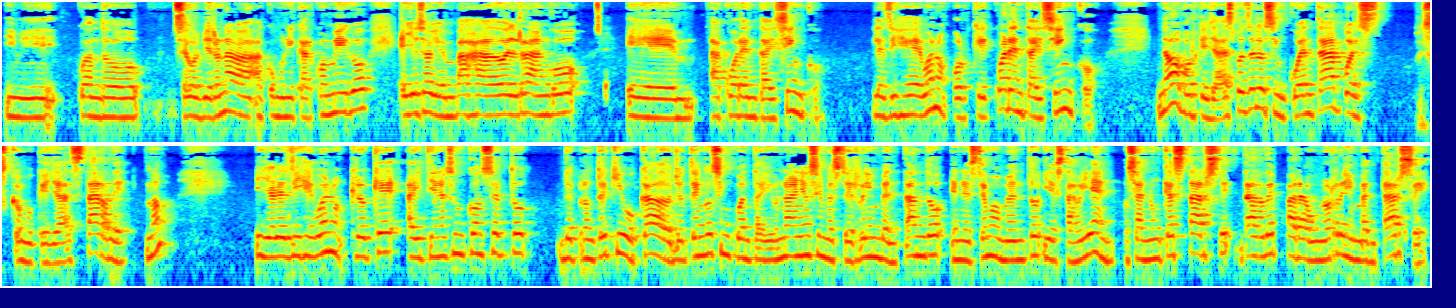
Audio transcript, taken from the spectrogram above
Y cuando se volvieron a, comunicar conmigo, ellos habían bajado el rango em, a 45. Les dije, bueno, ¿por qué 45? No, porque ya después de los 50, pues pues como que ya es tarde, ¿no? Y yo les dije, bueno, creo que ahí tienes un concepto de pronto equivocado. Yo tengo 51 años y me estoy reinventando en este momento y está bien. O sea, nunca es tarde, para uno reinventarse.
